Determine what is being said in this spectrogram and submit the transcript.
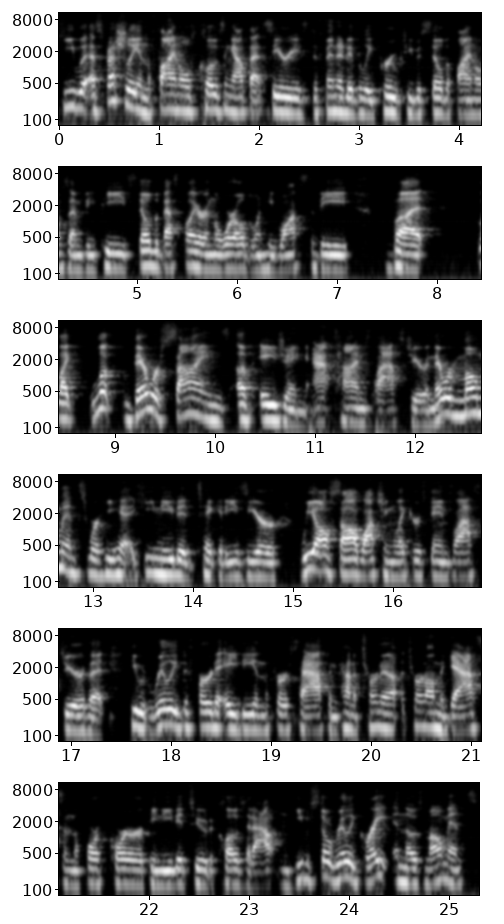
he especially in the finals closing out that series definitively proved he was still the finals mvp still the best player in the world when he wants to be. But like look there were signs of aging at times last year and there were moments where he had, he needed to take it easier. We all saw watching lakers games last year that he would really defer to ad in the first half and kind of turn it, turn on the gas in the fourth quarter if he needed to to close it out and he was still really great in those moments.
